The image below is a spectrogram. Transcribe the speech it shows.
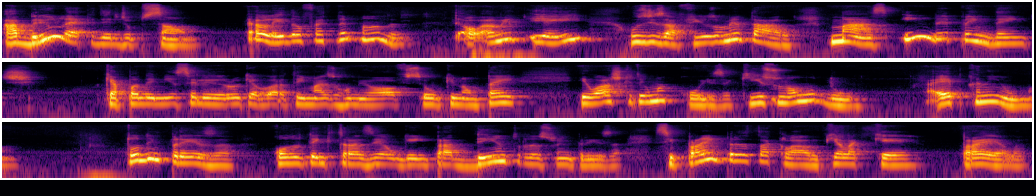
abriu o leque dele de opção. É a lei da oferta e demanda. Então, e aí os desafios aumentaram. Mas, independente que a pandemia acelerou, que agora tem mais home office ou que não tem, eu acho que tem uma coisa, que isso não mudou, a época nenhuma. Toda empresa, quando tem que trazer alguém para dentro da sua empresa, se para a empresa está claro o que ela quer para ela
